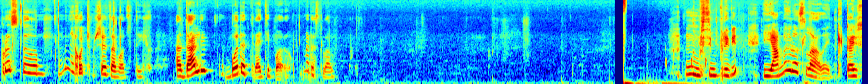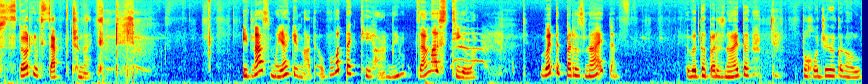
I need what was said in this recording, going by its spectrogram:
просто ми не хочемо ще завозити їх. А далі буде третій порог. Мирослав. Ну, всім привіт! Я Мирослава, яка з історії все починає. І в нас моя кімната. Ось такі гарні. Це в нас тіло. Ви тепер знаєте? Ви тепер знаєте походження каналу.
